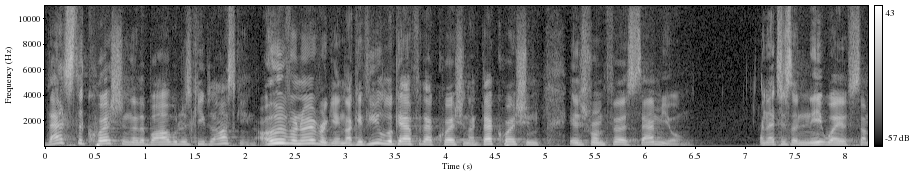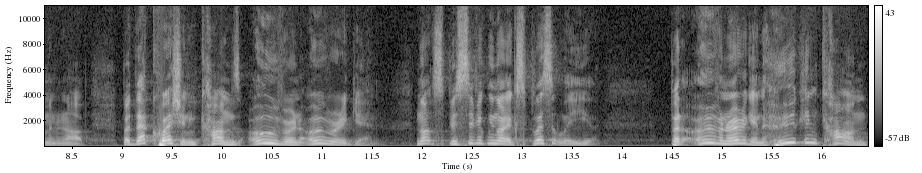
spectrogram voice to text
That's the question that the Bible just keeps asking over and over again. Like if you look out for that question, like that question is from 1 Samuel. And that's just a neat way of summing it up. But that question comes over and over again. Not specifically, not explicitly, but over and over again. Who can come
